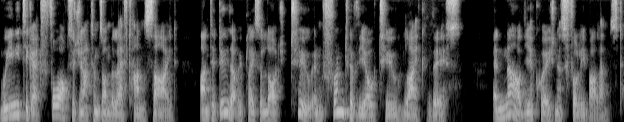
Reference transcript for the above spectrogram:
We need to get four oxygen atoms on the left-hand side, and to do that we place a large 2 in front of the O2 like this. And now the equation is fully balanced.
